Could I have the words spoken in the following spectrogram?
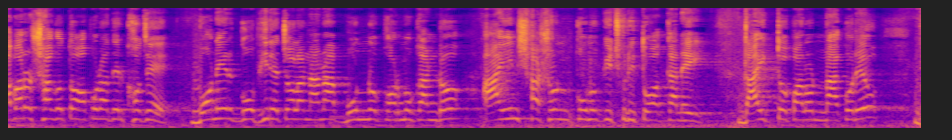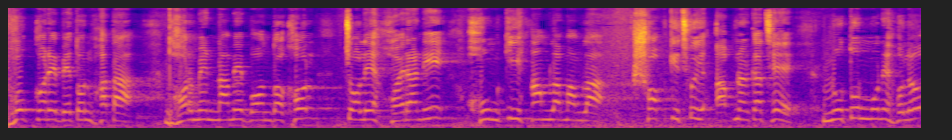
আবারও স্বাগত অপরাধের খোঁজে। বনের গভীরে চলা নানা বন্য কর্মকাণ্ড, আইন, শাসন কোনো কিছুরই তোয়াক্কা নেই। দায়িত্ব পালন না করেও ভোগ করে বেতন ভাতা। ধর্মের নামে বন দখল, চলে হয়রানি, হুমকি, হামলা, মামলা সব কিছুই আপনার কাছে। নতুন মনে হলেও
